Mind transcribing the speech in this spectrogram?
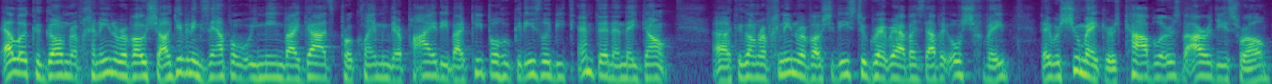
Ella Kagon Rav Chanina Ravosha. I'll give an example what we mean by God's proclaiming their piety by people who could easily be tempted and they don't. Uh, Kagon Rav Chanina Ravosha, these two great rabbis, David Ushchvi, they were shoemakers, cobblers, Ba'arad Yisrael,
